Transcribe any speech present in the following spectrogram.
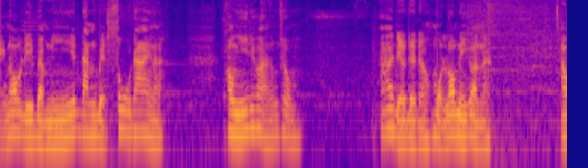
กนอกดีแบบนี้ดันเบ็ดสู้ได้นะ เอางี้ดีกว่าท่านผู้ชมอ่าเดี๋ยวเดี๋ยวเดี๋ยวหมดรอบนี้ก่อนนะ เอา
